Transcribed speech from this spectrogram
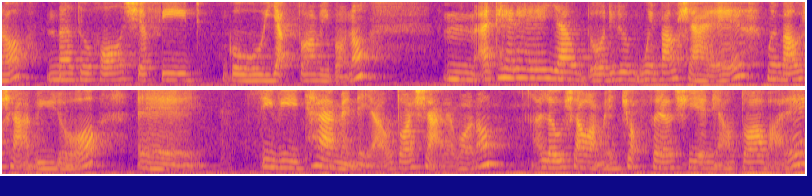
တော့ Meadow Hall Sheffield ကိုရောက်သွားပြီပေါ့နော်อืมအထဲထဲရောက်တော့ဒီလိုဝင်ပေါက်ရှာတယ်ဝင်ပေါက်ရှာပြီးတော့အဲ CV ထပ်မယ်နေရာကိုသွားရှာတယ်ပေါ့နော်အလုံးရှောက်ရမယ် job fail ရှိတဲ့နေရာကိုသွားပါတယ်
